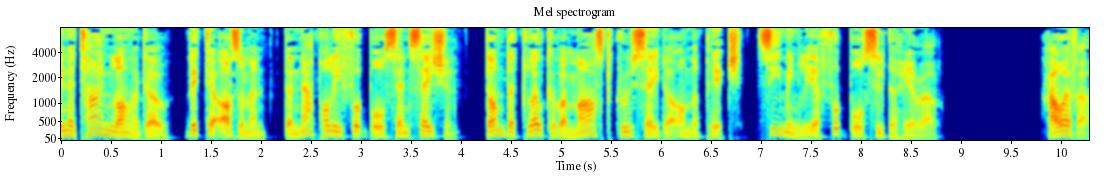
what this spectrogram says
In a time long ago, Victor Osimhen, the Napoli football sensation, donned the cloak of a masked crusader on the pitch, seemingly a football superhero. However,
